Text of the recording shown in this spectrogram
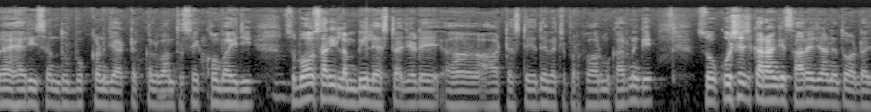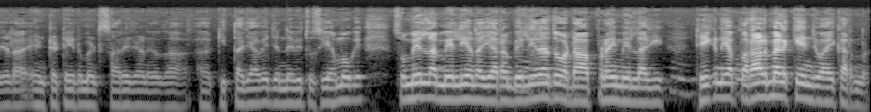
ਮੈਂ ਹੈਰੀ ਸੰਧੂ ਬੁੱਕਣ ਜੱਟ ਕੁਲਵੰਤ ਸੇਖੋਂ ਬਾਈ ਜੀ। ਸੋ ਬਹੁਤ ਸਾਰੀ ਲੰਬੀ ਲਿਸਟ ਆ ਜਿਹੜੇ ਆਰਟਿਸਟ ਇਹਦੇ ਵਿੱਚ ਪਰਫਾਰਮ ਕਰਨਗੇ। ਸੋ ਕੋਸ਼ਿਸ਼ ਕਰਾਂਗੇ ਸਾਰੇ ਜਾਣੇ ਤੁਹਾਡਾ ਜਿਹੜਾ ਐਂਟਰਟੇਨਮੈਂਟ ਸਾਰੇ ਜਾਣੇ ਦਾ ਕੀਤਾ ਜਾਵੇ ਜਿੰਨੇ ਵੀ ਤੁਸੀਂ ਆਵੋਗੇ। ਸੋ ਮੇਲਾ ਮੇਲੀਆਂ ਦਾ ਯਾਰਾਂ ਬੇਲੀਆਂ ਦਾ ਤੁਹਾਡਾ ਆਪਣਾ ਹੀ ਮੇਲਾ ਜੀ। ਠੀਕ ਨਹੀਂ? ਆਪਾਂ ਰਲ ਮਿਲ ਕੇ ਇੰਜੋਏ ਕਰਨਾ।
